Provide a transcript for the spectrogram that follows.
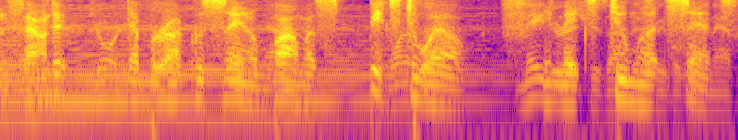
Confound it, that Barack Hussein Obama speaks too well. He makes too much sense.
